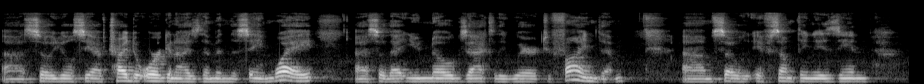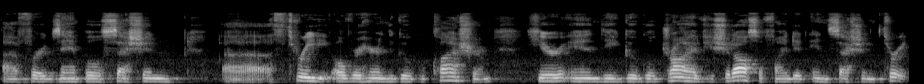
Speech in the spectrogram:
Uh, so you'll see I've tried to organize them in the same way uh, so that you know exactly where to find them. Um, so if something is in, uh, for example, session uh, 3 over here in the Google Classroom. Here in the Google Drive, you should also find it in session 3.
